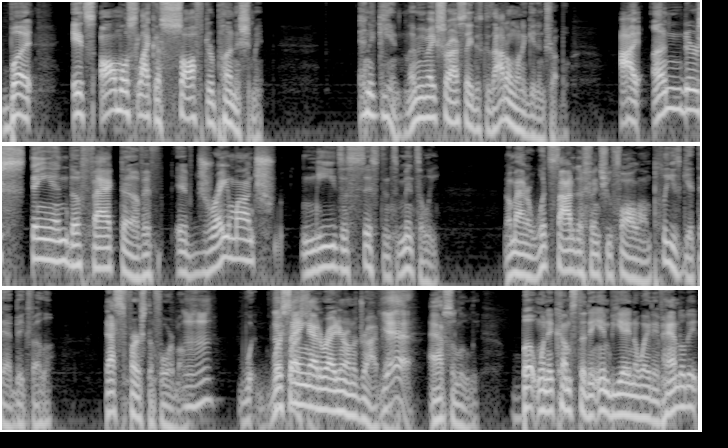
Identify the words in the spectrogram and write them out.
but it's almost like a softer punishment. And again, let me make sure I say this because I don't want to get in trouble. I understand the fact of if if Draymond tr- needs assistance mentally, no matter what side of the fence you fall on, please get that big fella. That's first and foremost. Mhm. We're saying question. that right here on the drive. guys. Yeah. Absolutely. But when it comes to the NBA and the way they've handled it,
